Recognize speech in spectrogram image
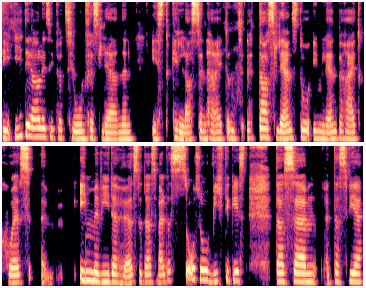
Die ideale Situation fürs Lernen ist Gelassenheit und äh, das lernst du im Lernbereitkurs äh, immer wieder hörst du das, weil das so, so wichtig ist, dass, ähm, dass wir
